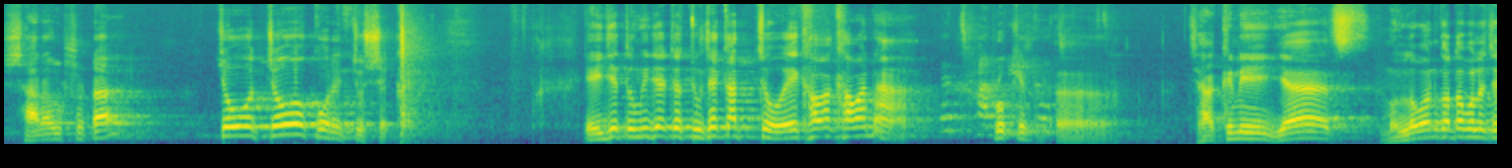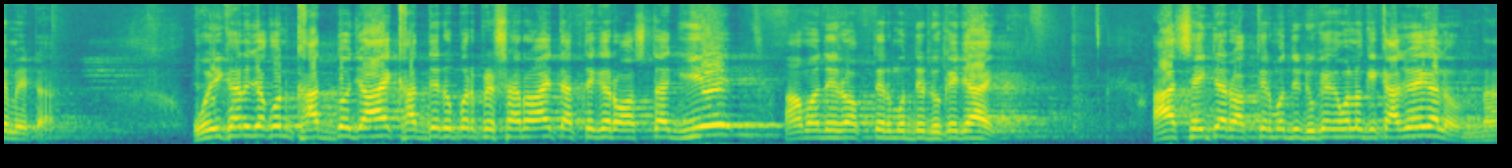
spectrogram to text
সারাংশটা চো চো করে চুষে খাই এই যে তুমি যেটা চুষে খাচ্ছ এ খাওয়া খাওয়া না ঝাঁকনি ইয়াস মূল্যবান কথা বলেছে মেয়েটা ওইখানে যখন খাদ্য যায় খাদ্যের উপর প্রেশার হয় তার থেকে রসটা গিয়ে আমাদের রক্তের মধ্যে ঢুকে যায় আর সেইটা রক্তের মধ্যে ঢুকে গেল কি কাজ হয়ে গেল? না।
